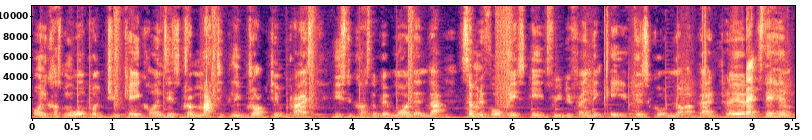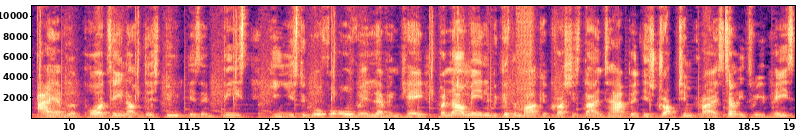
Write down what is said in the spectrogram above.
Only cost me 1.2k coins. It's dramatically dropped in price used to cost a bit more than that. 74 pace 83 defending 80 physical not a bad player. Next to him i have laporte. Now this dude is a beast. He used to go for over 11k but now mainly because the market crush is starting to happen. It's dropped in price 73 pace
